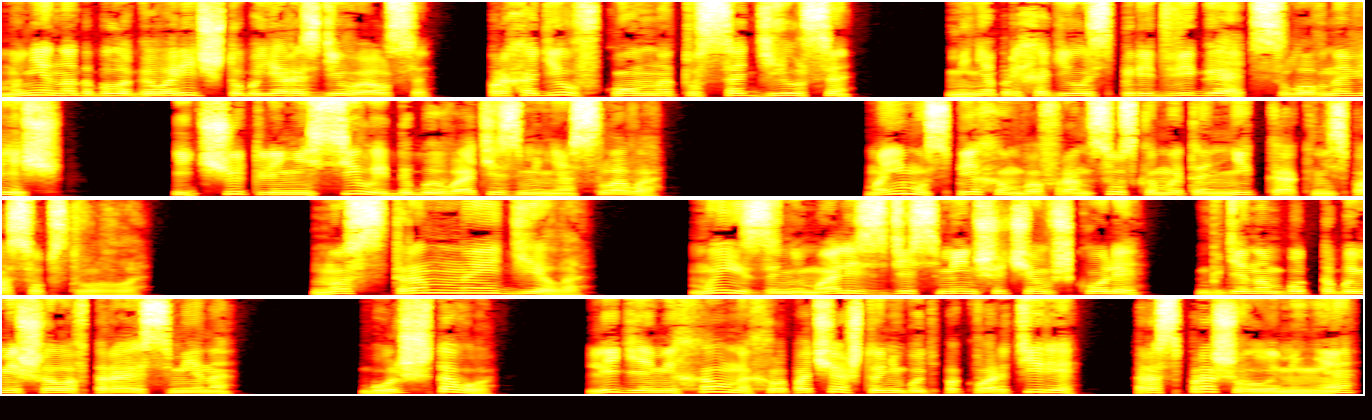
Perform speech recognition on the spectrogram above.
Мне надо было говорить, чтобы я раздевался, проходил в комнату, садился. Меня приходилось передвигать, словно вещь, и чуть ли не силой добывать из меня слова. Моим успехам во французском это никак не способствовало. Но странное дело. Мы и занимались здесь меньше, чем в школе, где нам будто бы мешала вторая смена. Больше того, Лидия Михайловна, хлопача что-нибудь по квартире, расспрашивала меня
